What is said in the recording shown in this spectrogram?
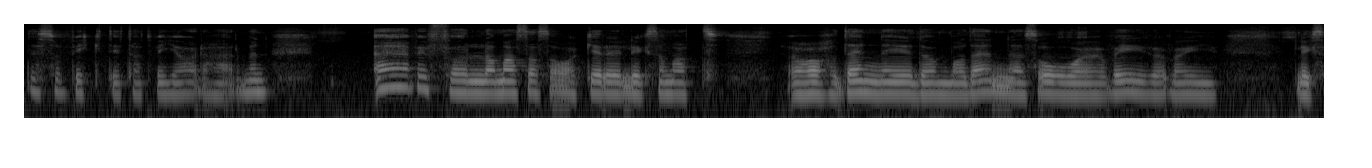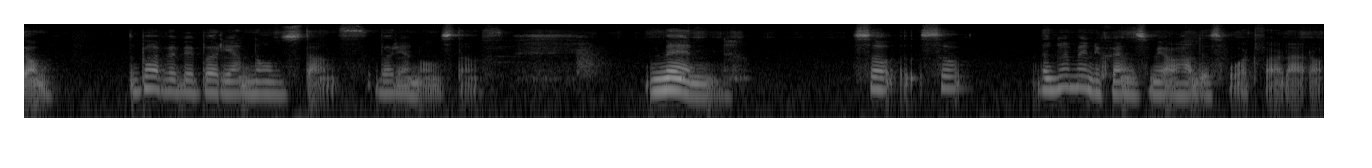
det är så viktigt att vi gör det här. Men är vi fulla av massa saker, liksom att ja, den är ju dum och den är så, eh, vi, vi, liksom. Då behöver vi börja någonstans. Börja någonstans. Men, så, så den här människan som jag hade svårt för där då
